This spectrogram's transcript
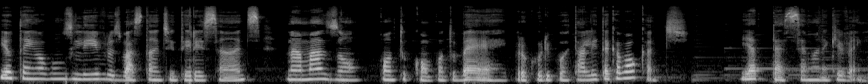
e eu tenho alguns livros bastante interessantes na amazon.com.br. Procure por Thalita Cavalcante. E até semana que vem.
